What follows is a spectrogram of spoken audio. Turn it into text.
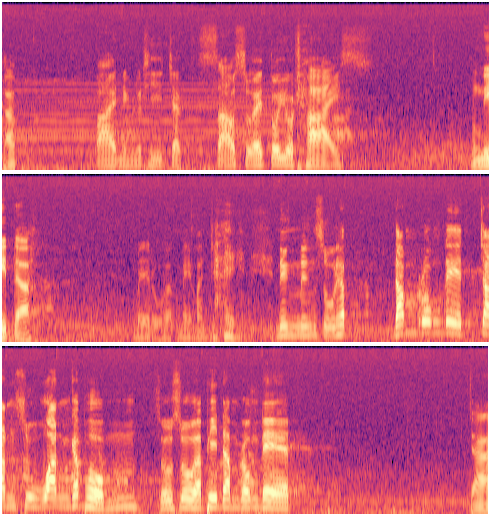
ครับปลายหนึ่งนาทีจากสาวสวยโตโยไทส์น้องนิดเหรอ ไม่รู้ครับ ไม่มั่นใจ 110 ครับ ดำรงเดชจันทร์สุวรรณครับผม สู้ๆครับพี่ดำรงเดชจ้า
